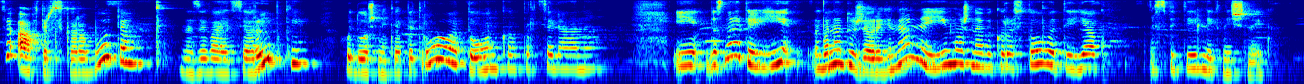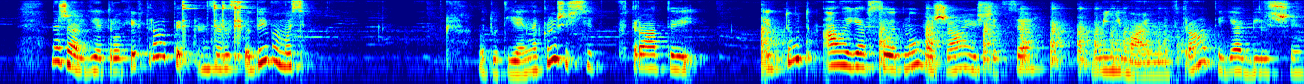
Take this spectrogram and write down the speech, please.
Це авторська робота, називається Рибки художника Петрова, тонка порцеляна. І ви знаєте, її, вона дуже оригінальна, її можна використовувати як світильник нічник. На жаль, є трохи втрати. Зараз подивимось. Отут є і на кришечці втрати, і тут, але я все одно вважаю, що це мінімальні втрати. Я більше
